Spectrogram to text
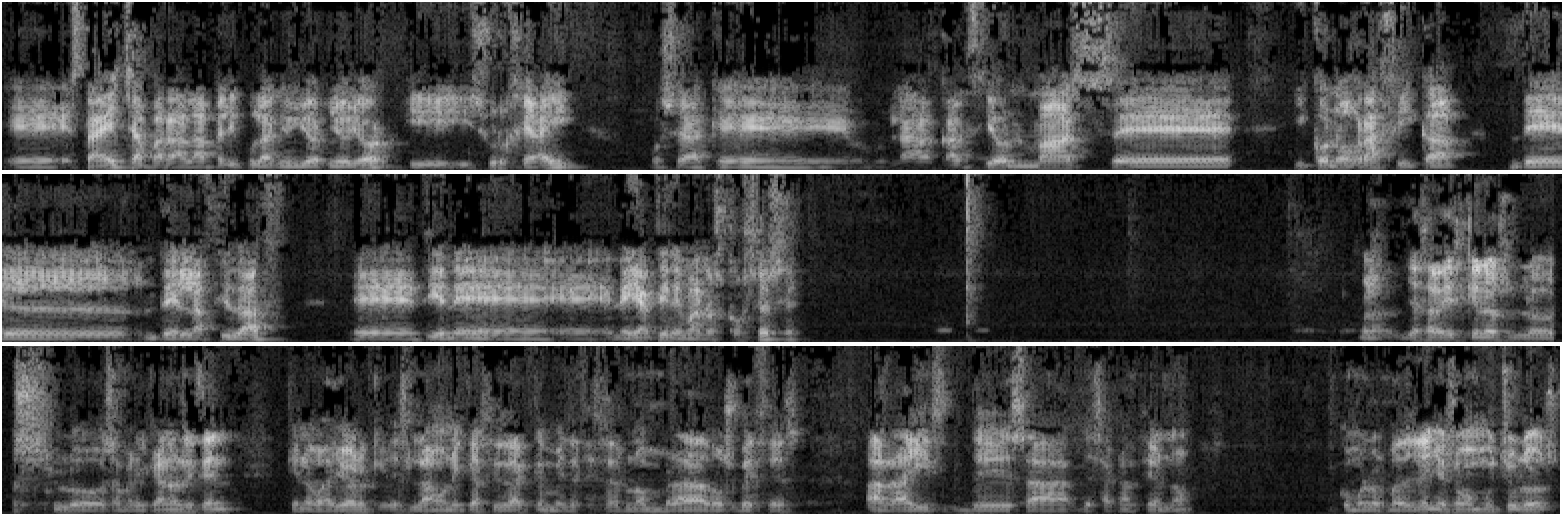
eh, está hecha para la película New York, New York y, surge ahí. O sea que la canción más eh, iconográfica del, de la ciudad tiene en ella tiene manos Scorsese. Bueno, ya sabéis que los, los, americanos dicen que Nueva York es la única ciudad que merece ser nombrada dos veces a raíz de esa, de esa canción, ¿no? Como los madrileños somos muy chulos,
